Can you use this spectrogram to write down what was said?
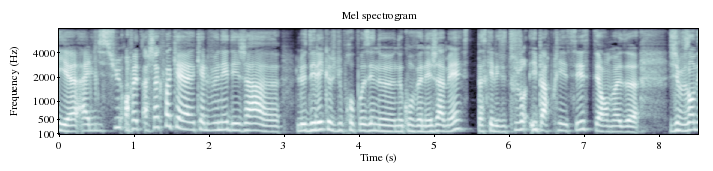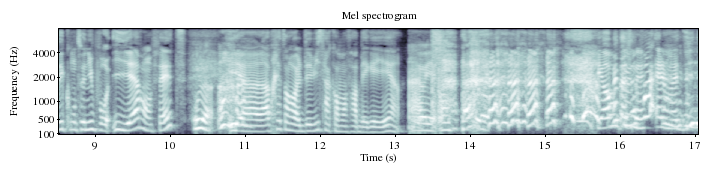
Et euh, à l'issue, en fait, à chaque fois qu'elle venait déjà, le délai que je lui proposais ne, ne convenait jamais parce qu'elle était toujours hyper pressée. C'était en mode, euh, j'ai besoin des contenus pour hier, en fait. Oula. Et euh, après, t'envoies le devis, ça commence à bégayer. hein. Ah oui, on- Et en On fait, à chaque fois, elle m'a dit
